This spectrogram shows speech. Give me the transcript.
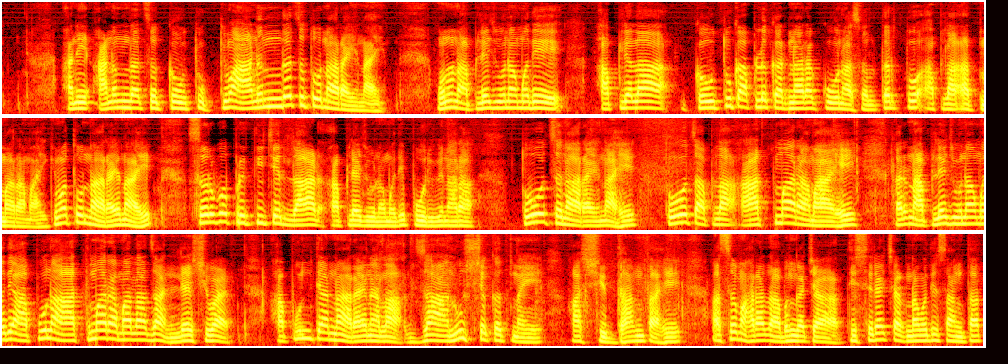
आणि आनंदाचं कौतुक किंवा आनंदच तो नारायण आहे. म्हणून आपल्या जीवनामध्ये आपल्याला कौतुक आपलं करणारा कोण असेल तर तो आपला आत्माराम आहे किंवा तो नारायण आहे. सर्व प्रीतीचे लाड आपल्या जीवनामध्ये पुरविणारा तोच नारायण आहे. तोच आपला आत्माराम आहे. कारण आपल्या जीवनामध्ये आपण आत्मारामाला जाणल्याशिवाय आपण त्या नारायणाला जाणूच शकत नाही हा सिद्धांत आहे. असं महाराज अभंगाच्या तिसऱ्या चरणामध्ये सांगतात.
